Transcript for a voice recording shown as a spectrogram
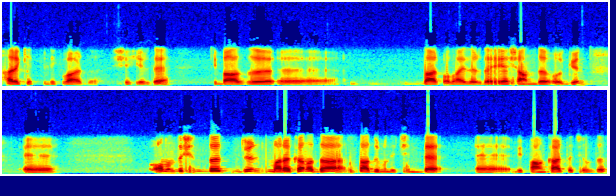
hareketlilik vardı şehirde ki bazı e, darp olayları da yaşandı o gün. E, onun dışında dün Maracana'da stadyumun içinde e, bir pankart açıldı.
